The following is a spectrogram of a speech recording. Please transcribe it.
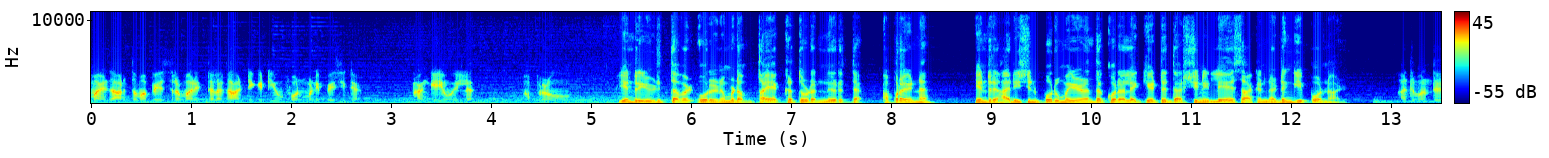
சும்மா யதார்த்தமா பேசுற மாதிரி திலகா ஆண்டி கிட்டயும் ஃபோன் பண்ணி பேசிட்டேன். அங்கேயும் இல்ல. அப்புறம் என்று இழுத்தவள் ஒரு நிமிடம் தயக்கத்துடன் நிறுத்த. அப்புறம் என்ன? என்று ஹரிஷின் பொறுமையிழந்த குரலை கேட்டு தர்ஷினி லேசாக நடுங்கி போனாள். அது வந்து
